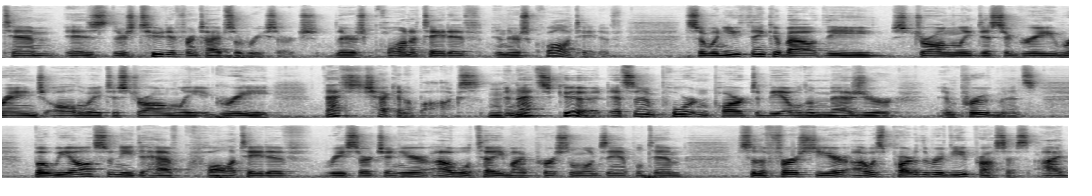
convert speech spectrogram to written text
Tim, is there's two different types of research. There's quantitative and there's qualitative. So when you think about the strongly disagree range all the way to strongly agree, that's checking a box. And mm-hmm. that's good. That's an important part to be able to measure improvements. But we also need to have qualitative research in here. I will tell you my personal example, Tim. So the first year, I was part of the review process. I,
